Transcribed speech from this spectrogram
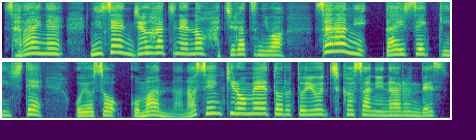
再来年2018年の8月には、さらに大接近して、およそ5万7000キロメートルという近さになるんです。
